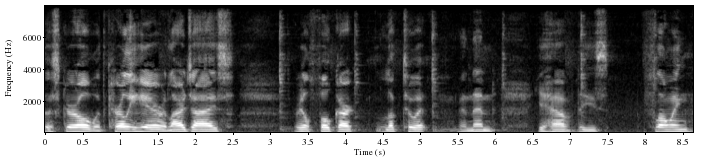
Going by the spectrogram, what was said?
this girl with curly hair and large eyes, real folk art look to it. And then you have these flowing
